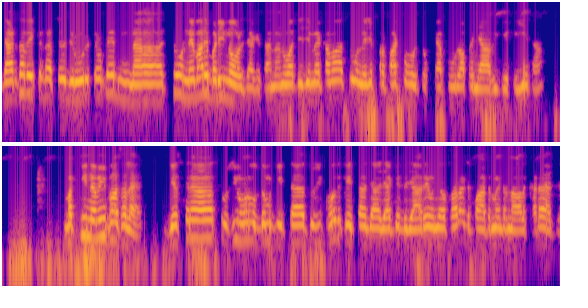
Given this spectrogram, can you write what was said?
ਡਾਕਟਰ ਸਾਹਿਬ, ਇੱਕ ਦੱਸਿਓ ਜ਼ਰੂਰ, ਕਿਉਂਕਿ ਨ- ਝੋਨੇ ਬਾਰੇ ਬੜੀ ਨੌਲੇਜ ਆ ਕਿਸਾਨਾਂ ਨੂੰ। ਅੱਜ ਜੇ ਮੈਂ ਕਹਾਂ ਝੋਨੇ 'ਚ ਪਰਪੱਕ ਹੋ ਚੁੱਕਿਆ ਪੂਰਾ ਪੰਜਾਬ ਹੀ ਜੇ ਕਹੀਏ ਤਾਂ। ਮੱਕੀ ਨਵੀਂ ਫਸਲ ਹੈ। ਜਿਸ ਤਰ੍ਹਾਂ ਤੁਸੀਂ ਹੁਣ ਉਦਮ ਕੀਤਾ, ਤੁਸੀਂ ਖੁਦ ਖੇਤਾਂ ਜਾ ਜਾ ਕੇ ਬਜਾ ਰਹੇ ਹੋ ਜਾਂ ਸਾਰਾ ਡਿਪਾਰਟਮੈਂਟ ਨਾਲ ਖੜਾ ਹੈ ਅੱਜ।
